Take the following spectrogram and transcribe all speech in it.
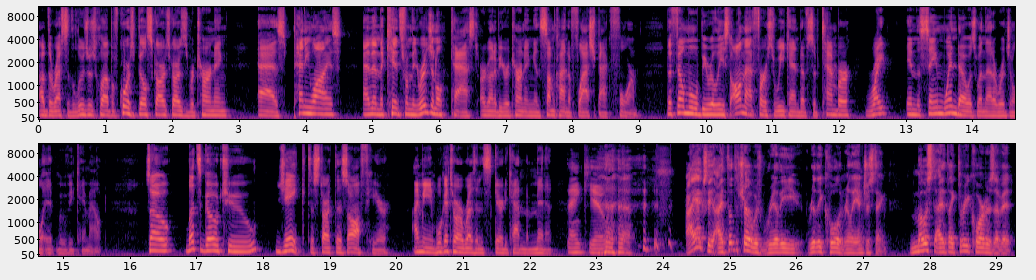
of the rest of the Losers Club. Of course, Bill Skarsgård is returning as Pennywise, and then the kids from the original cast are going to be returning in some kind of flashback form. The film will be released on that first weekend of September, right in the same window as when that original It movie came out. So let's go to Jake to start this off here. I mean, we'll get to our resident scaredy cat in a minute. Thank you. I actually I thought the trailer was really really cool and really interesting. Most I like three quarters of it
